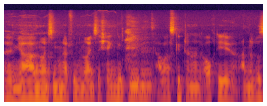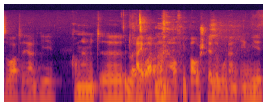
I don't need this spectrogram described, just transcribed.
äh, im Jahr 1995 hängen geblieben, aber es gibt dann halt auch die andere Sorte, ja, die kommen dann mit äh, drei. Ordnern auf die Baustelle, wo dann irgendwie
